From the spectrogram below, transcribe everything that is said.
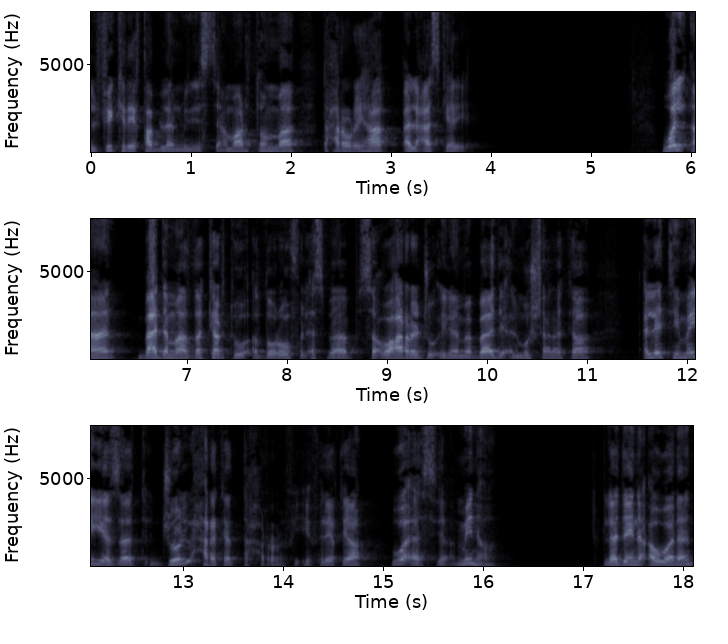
الفكر قبلا من الاستعمار ثم تحررها العسكري. والآن بعدما ذكرت الظروف والأسباب سأعرج إلى مبادئ المشتركة التي ميزت جل حركة التحرر في إفريقيا وآسيا منها. لدينا أولا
